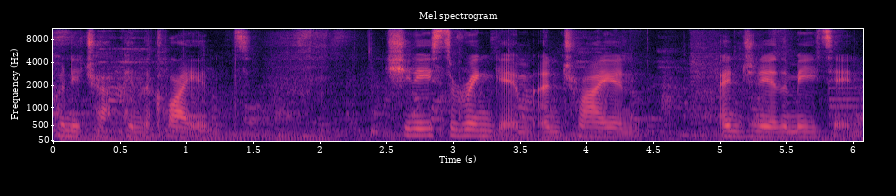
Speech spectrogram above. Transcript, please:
honey trapping the client. She needs to ring him and try and engineer the meeting.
